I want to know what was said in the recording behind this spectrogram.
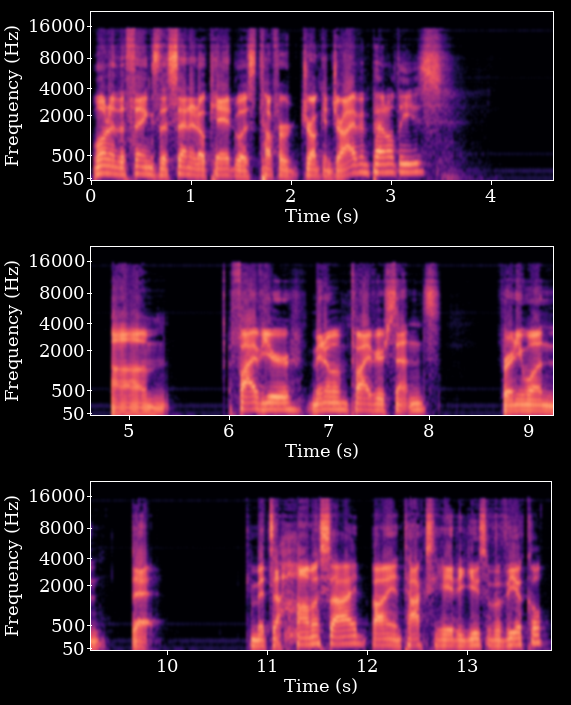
one of the things the Senate okayed was tougher drunken driving penalties. Um, five year minimum five year sentence for anyone that commits a homicide by intoxicated use of a vehicle.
